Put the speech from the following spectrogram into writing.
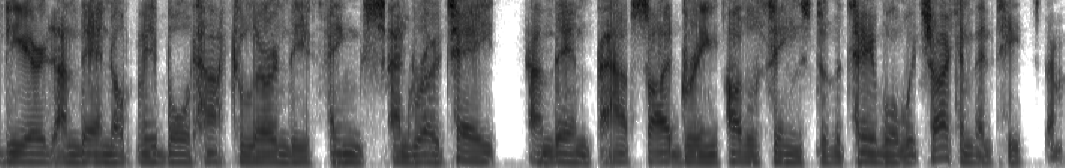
geared and then we both have to learn these things and rotate. And then perhaps I bring other things to the table, which I can then teach them.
